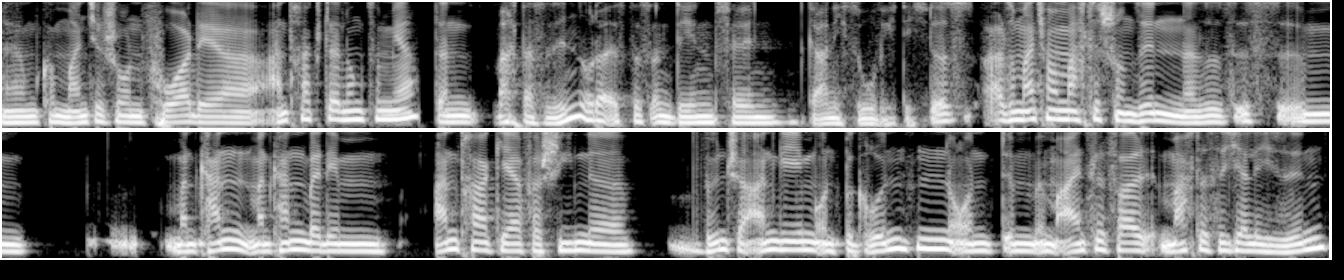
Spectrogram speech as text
ähm, kommen manche schon vor der Antragstellung zu mir. Dann macht das Sinn oder ist das in den Fällen gar nicht so wichtig? Das, also manchmal macht es schon Sinn. Also es ist, ähm, man kann, man kann bei dem Antrag ja verschiedene Wünsche angeben und begründen und im, im, Einzelfall macht es sicherlich Sinn,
